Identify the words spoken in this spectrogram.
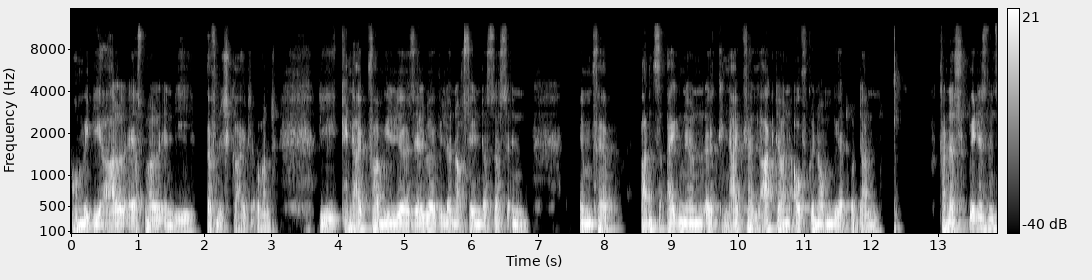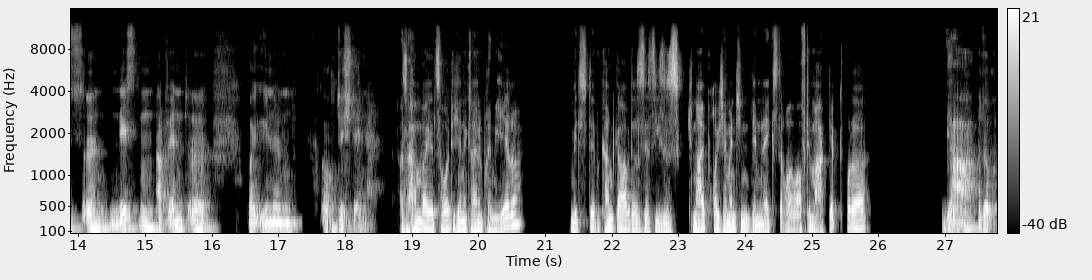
auch medial erstmal in die Öffentlichkeit. Und die Kneip-Familie selber will dann auch sehen, dass das in, im verbandseigenen äh, Kneip-Verlag dann aufgenommen wird. Und dann kann das spätestens äh, nächsten Advent äh, bei Ihnen auf dem Tisch stehen. Also haben wir jetzt heute hier eine kleine Premiere mit der Bekanntgabe, dass es jetzt dieses Kneippräuchermännchen demnächst auch auf dem Markt gibt, oder? Ja, also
